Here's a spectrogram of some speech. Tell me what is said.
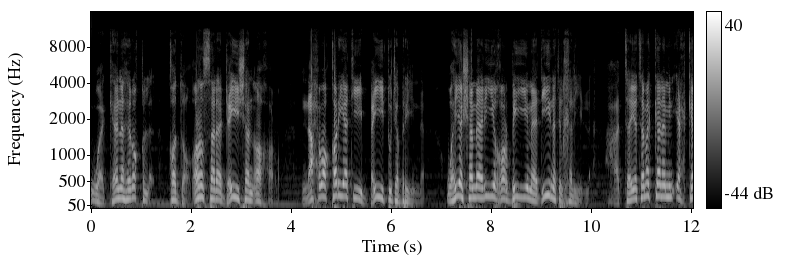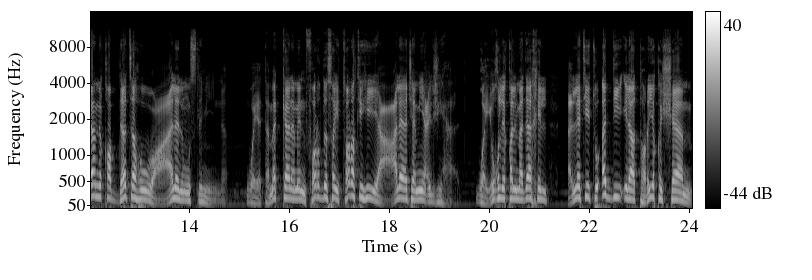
وكان هرقل قد أرسل جيشا آخر نحو قرية بيت جبرين وهي شمالي غربي مدينة الخليل حتى يتمكن من إحكام قبضته على المسلمين. ويتمكن من فرض سيطرته على جميع الجهات ويغلق المداخل التي تؤدي إلى طريق الشام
